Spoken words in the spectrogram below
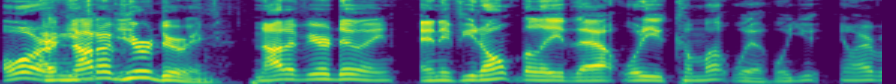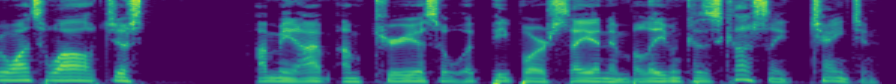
Or and not of your doing not of your doing. And if you don't believe that, what do you come up with? Well, you you know every once in a while, just I mean, I'm I'm curious at what people are saying and believing because it's constantly changing.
